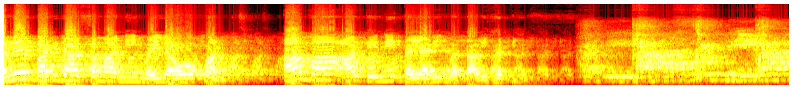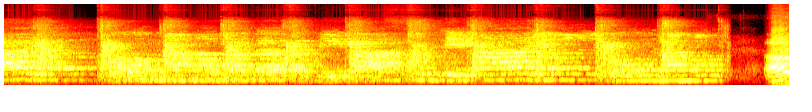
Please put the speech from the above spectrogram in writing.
અને પાટીદાર સમાજની મહિલાઓ પણ આ મહા આરતીની તૈયારી બતાવી હતી. આ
